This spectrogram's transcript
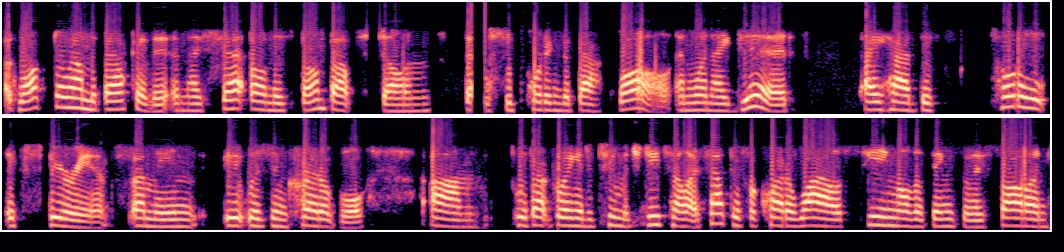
I'd walked around the back of it and I sat on this bump out stone that was supporting the back wall. And when I did, I had this total experience. I mean, it was incredible. Um, without going into too much detail, I sat there for quite a while seeing all the things that I saw and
